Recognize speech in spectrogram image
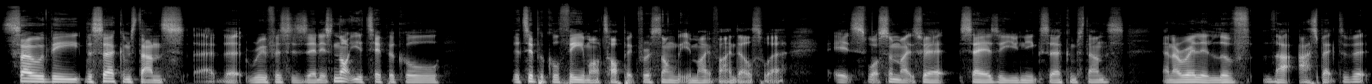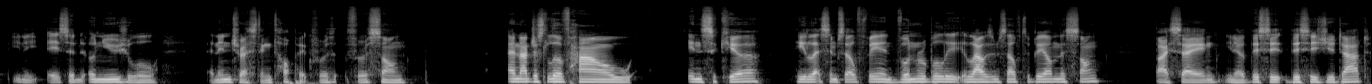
So the the circumstance uh, that Rufus is in, it's not your typical the typical theme or topic for a song that you might find elsewhere. It's what some might say, say is a unique circumstance, and I really love that aspect of it. You know, it's an unusual, an interesting topic for for a song, and I just love how insecure he lets himself be and vulnerable he allows himself to be on this song by saying, you know, this is this is your dad,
